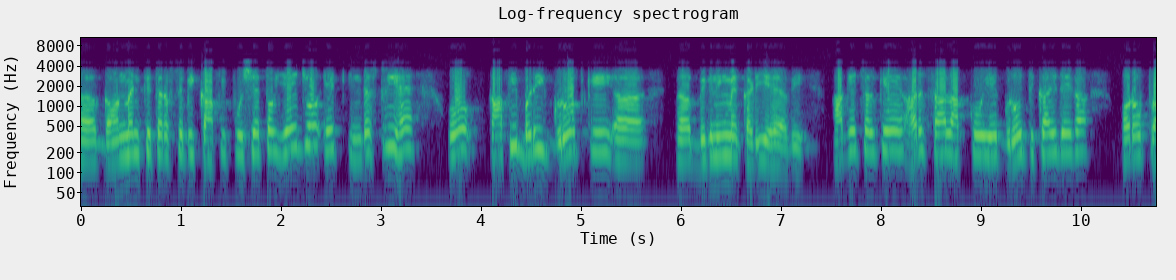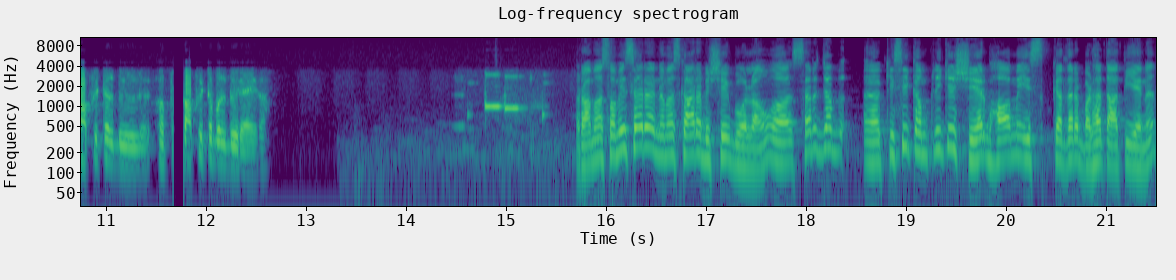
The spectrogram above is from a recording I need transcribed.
गवर्नमेंट की तरफ़ से भी काफ़ी पुश है। तो ये जो एक इंडस्ट्री है, वो काफ़ी बड़ी ग्रोथ की बिगिनिंग में खड़ी है अभी। आगे चल के हर साल आपको ये ग्रोथ दिखाई देगा और वो प्रॉफिटेबल प्रॉफिटेबल भी रहेगा। रामास्वामी, सर, नमस्कार, अभिषेक बोल रहा हूँ। सर, जब किसी कंपनी के शेयर भाव में इस कदर बढ़त आती है ना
